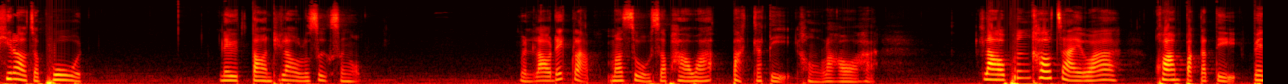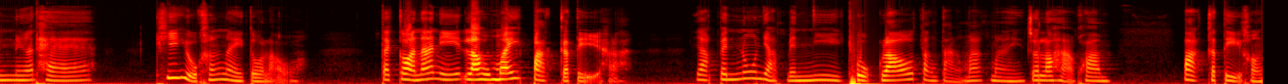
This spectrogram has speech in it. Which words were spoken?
ที่เราจะพูด ในตอนที่เรารู้สึกสงบ เหมือนเราได้กลับมาสู่สภาวะปกติของเราอะค่ะ เราเพิ่งเข้าใจว่าความปกติเป็นเนื้อแท้ที่อยู่ข้างในตัวเรา แต่ก่อนหน้านี้เราไม่ปกติค่ะ อยากเป็นนู่นอยากเป็นนี่ถูกเล้าต่างๆ มากมาย จนเราหาความปกติของ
